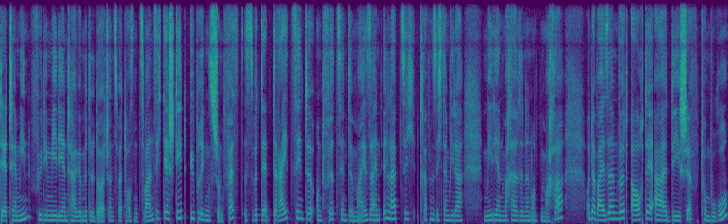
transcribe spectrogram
Der Termin für die Medientage Mitteldeutschland 2020, der steht übrigens schon fest. Es wird der 13. und 14. Mai sein. In Leipzig treffen sich dann wieder Medienmacherinnen und Macher. Und dabei sein wird auch der ARD-Chef Tom Buro,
